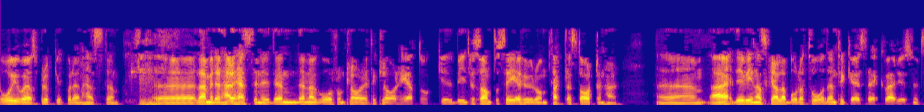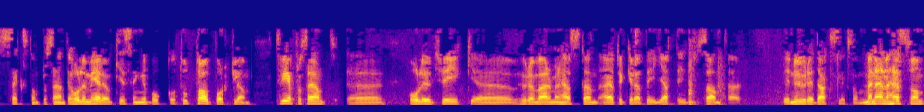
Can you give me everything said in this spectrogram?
Oj vad jag spruckit på den hästen. Mm. Uh, nej men den här hästen, den, den går från klarhet till klarhet. Och det blir intressant att se hur de tacklar starten här. Uh, nej, det är vinnarskallar båda två. Den tycker jag är sträckvärd just nu till 16 procent. Jag håller med dig om Kissinger Bocco. Totalt bortglömd. 3 procent. Uh, håll utkik. Uh, hur den värmer hästen. Jag tycker att det är jätteintressant här. Det är nu det är dags liksom. Men en häst som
